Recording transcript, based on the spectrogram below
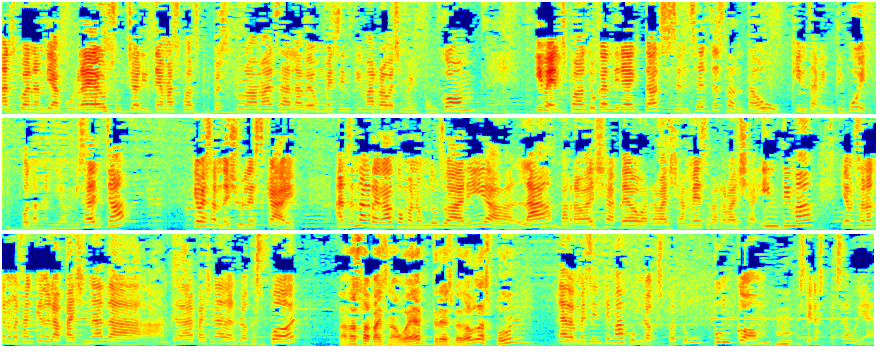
Ens poden enviar correus, suggerir temes pels propers programes a la veu més íntima i bé, ens poden trucar en directe al 616 71 15 28 o també enviar un missatge. Què més em deixo? L'Skype. Ens hem d'agregar com a nom d'usuari a la barra baixa, veu barra baixa més barra baixa íntima. I em sembla que només em quedo la pàgina de, em queda la pàgina del blogspot. La nostra pàgina web, www. La veu més íntima.blogspot.com Mm. estic espessa avui, eh?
